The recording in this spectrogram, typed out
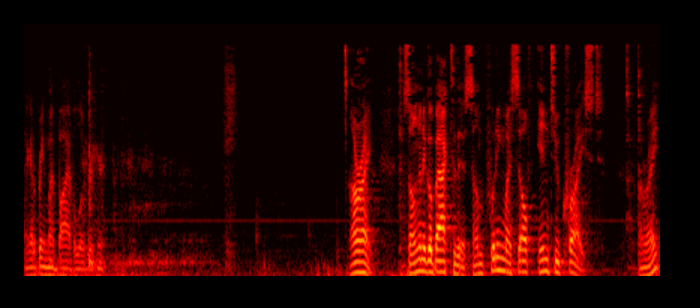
I gotta bring my Bible over here. All right. So I'm going to go back to this. I'm putting myself into Christ. All right?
